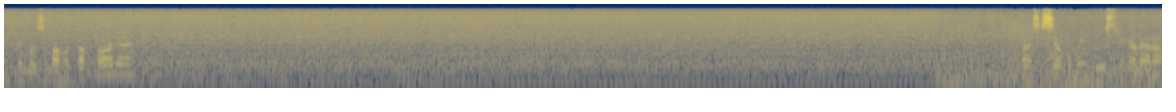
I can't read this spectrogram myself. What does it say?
Aqui temos uma rotatória Parece ser alguma indústria, hein, galera.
